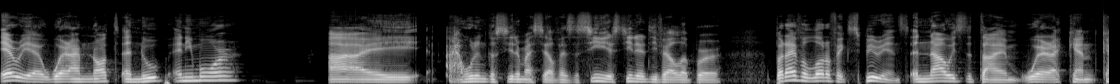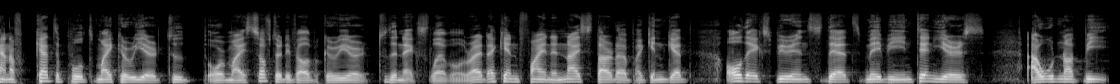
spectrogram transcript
area where I'm not a noob anymore. I I wouldn't consider myself as a senior senior developer, but I have a lot of experience and now is the time where I can kind of catapult my career to or my software developer career to the next level, right? I can find a nice startup, I can get all the experience that maybe in 10 years I would not be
